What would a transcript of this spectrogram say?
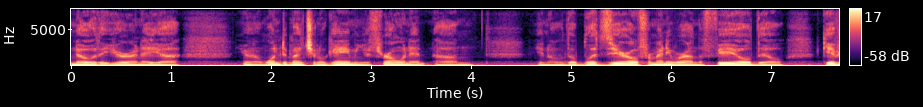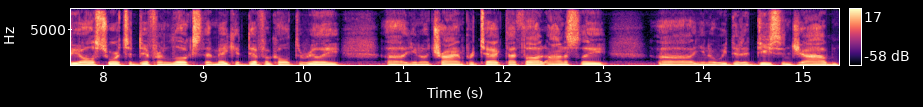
know that you're in a, uh, you know, one-dimensional game and you're throwing it. Um, you know, they'll blitz zero from anywhere on the field. They'll give you all sorts of different looks that make it difficult to really, uh, you know, try and protect. I thought honestly, uh, you know, we did a decent job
